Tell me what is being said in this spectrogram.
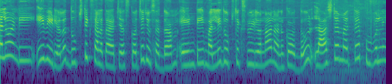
హలో అండి ఈ వీడియోలో ధూప్ స్టిక్స్ ఎలా తయారు చేసుకోవచ్చో చూసేద్దాం. ఏంటి మళ్ళీ ధూప్ స్టిక్స్ వీడియోనా అని అనుకోవద్దు. లాస్ట్ టైం అయితే పువ్వుల్ని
